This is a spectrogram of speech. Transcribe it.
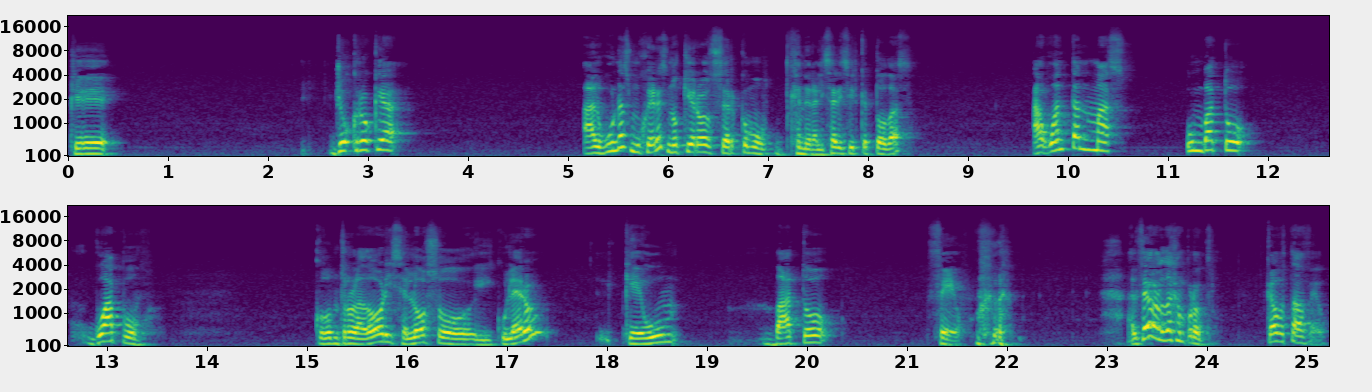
que yo creo que algunas mujeres, no quiero ser como generalizar y decir que todas, aguantan más un vato guapo, controlador y celoso y culero que un vato feo. Al feo lo dejan por otro. Cabo estaba feo.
